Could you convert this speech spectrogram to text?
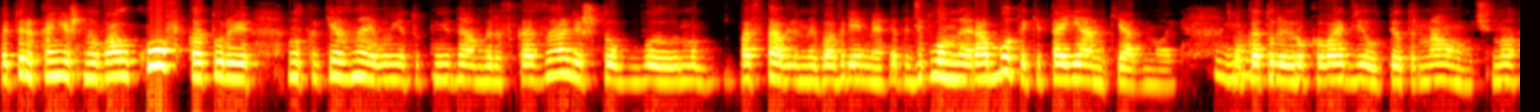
Во-первых, конечно, волков, которые, ну, как я знаю, вы мне тут недавно рассказали, что ну, поставлены во время, это дипломная работа китаянки одной, да. ну, которой руководил Петр Наумович. Но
